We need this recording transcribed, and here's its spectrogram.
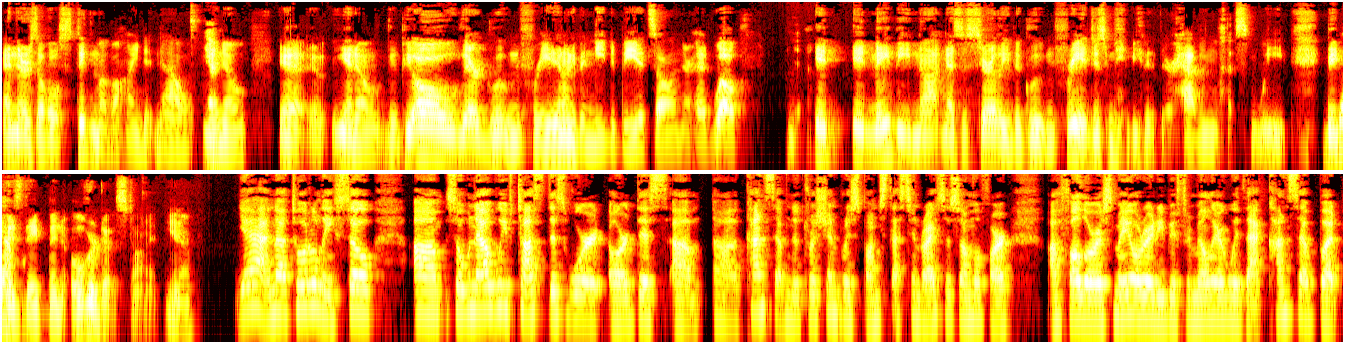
and there's a whole stigma behind it now, yeah. you know, you know, the people, oh, they're gluten free. They don't even need to be. It's all in their head. Well, it it may be not necessarily the gluten free. It just may be that they're having less wheat because yeah. they've been overdosed on it. You know. Yeah, no, totally. So, um, so now we've tossed this word or this um, uh, concept, nutrition response testing, right? So some of our uh, followers may already be familiar with that concept, but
